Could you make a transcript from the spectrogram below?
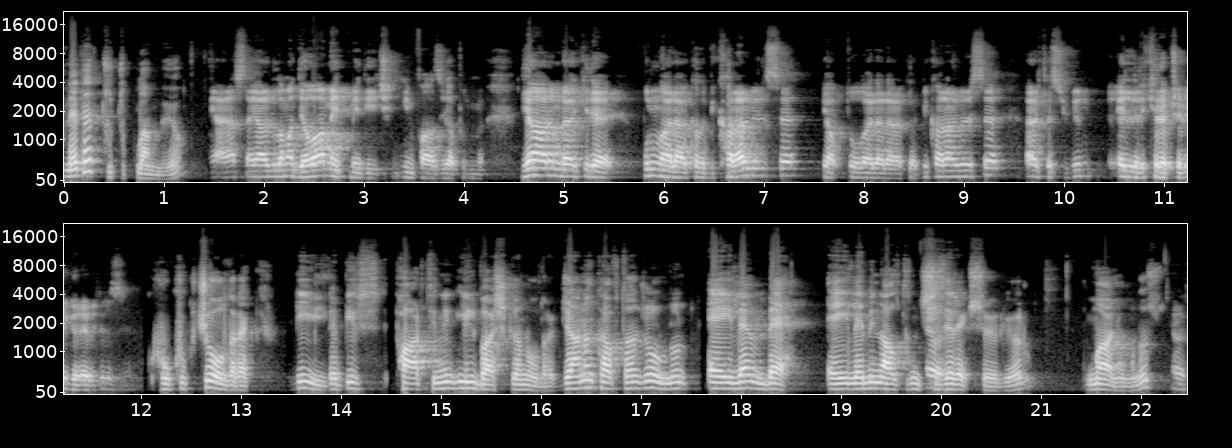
Neden tutuklanmıyor? Yani aslında yargılama devam etmediği için infazı yapılmıyor. Yarın belki de bununla alakalı bir karar verirse, yaptığı olayla alakalı bir karar verirse ertesi gün elleri kelepçeli görebiliriz. Yani. hukukçu olarak değil de bir partinin il başkanı olarak Canan Kaftancıoğlu'nun eylem ve eylemin altını çizerek söylüyorum. Malumunuz. Evet.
